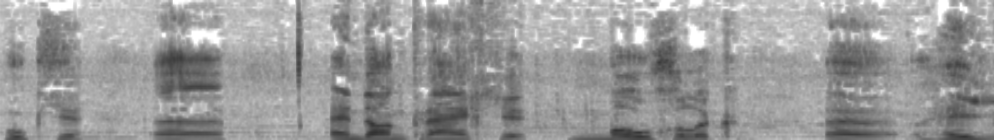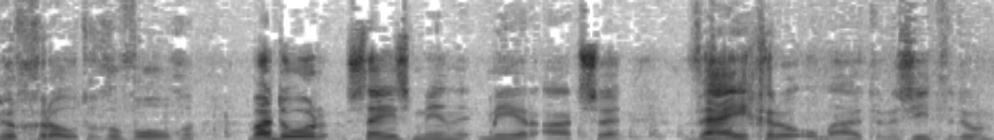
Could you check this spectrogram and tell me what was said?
hoekje. Uh, en dan krijg je mogelijk uh, hele grote gevolgen. Waardoor steeds meer artsen weigeren om euthanasie te doen.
